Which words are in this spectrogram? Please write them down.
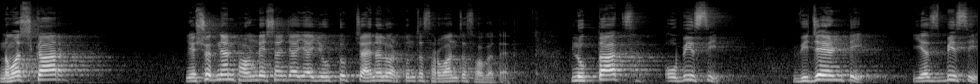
नमस्कार. यशोज्ञान फाउंडेशनच्या या यूट्यूब चॅनलवर तुमचं सर्वांचं स्वागत आहे. नुकताच O B C V N T S B C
